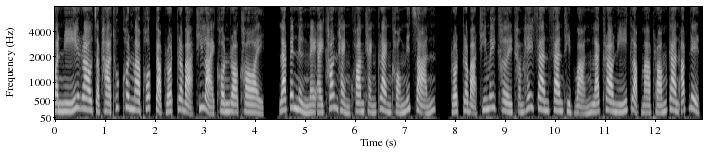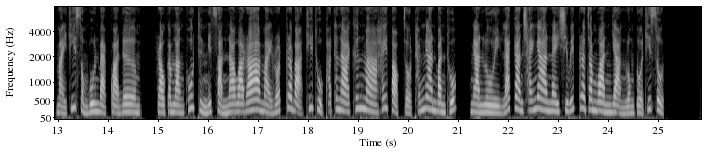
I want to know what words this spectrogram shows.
วันนี้เราจะพาทุกคนมาพบกับรถกระบะที่หลายคนรอคอย และเป็นหนึ่งในไอคอนแห่งความแข็งแกร่งของนิสสัน รถกระบะที่ไม่เคยทำให้แฟนๆผิดหวัง และคราวนี้กลับมาพร้อมการอัปเดตใหม่ที่สมบูรณ์แบบกว่าเดิม เรากำลังพูดถึงนิสสันนาวาร่าใหม่รถกระบะที่ถูกพัฒนาขึ้นมาให้ตอบโจทย์ทั้งงานบรรทุก งานลุย และการใช้งานในชีวิตประจำวันอย่างลงตัวที่สุด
